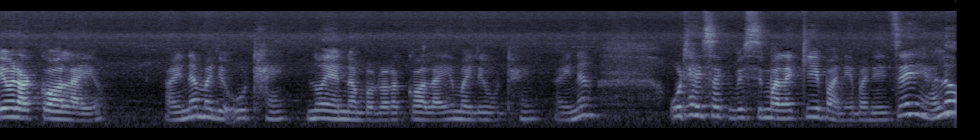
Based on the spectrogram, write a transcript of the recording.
एउटा कल आयो। होइन मैले उठाएँ। नयाँ नम्बरबाट कल आयो मैले उठाएँ होइन? उठाइसकेपछि मलाई के भन्यो भने चाहिँ हेलो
